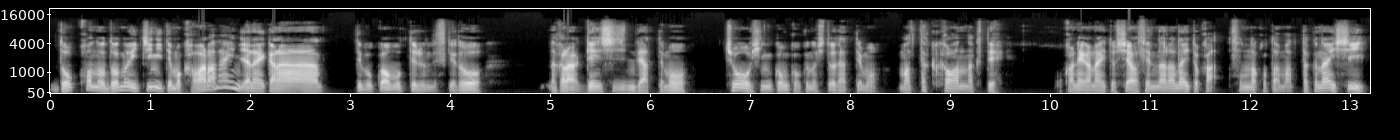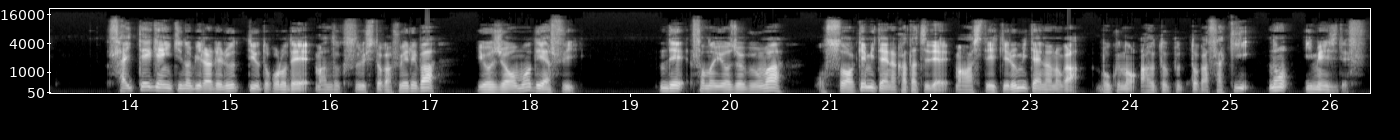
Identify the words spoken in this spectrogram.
どこのどの位置にいても変わらないんじゃないかなって僕は思ってるんですけど、だから原始人であっても、超貧困国の人であっても全く変わんなくて、お金がないと幸せにならないとか、そんなことは全くないし、最低限生き延びられるっていうところで満足する人が増えれば、余剰も出やすい。で、その余剰分は、お裾分けみたいな形で回していけるみたいなのが僕のアウトプットが先のイメージです。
